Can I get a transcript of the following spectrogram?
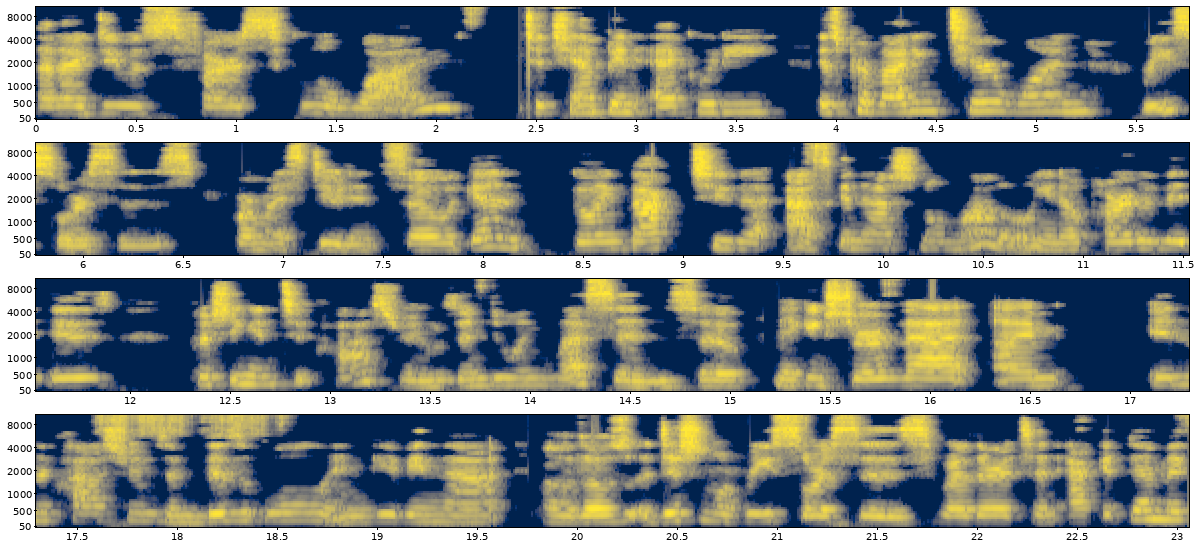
that I do as far as school wide to champion equity is providing tier one resources for my students. So again, going back to the ASCA National model, you know, part of it is pushing into classrooms and doing lessons. So making sure that I'm in the classrooms and visible and giving that uh, those additional resources, whether it's an academic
